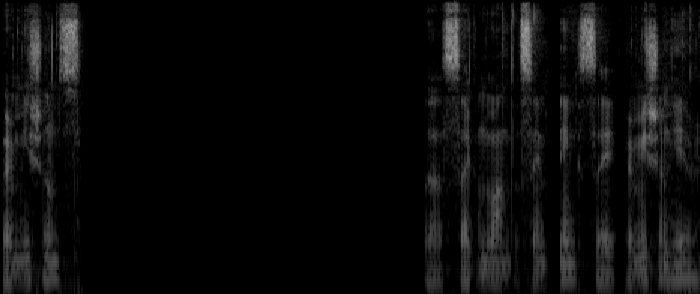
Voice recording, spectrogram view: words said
permissions. The second one the same thing say permission here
